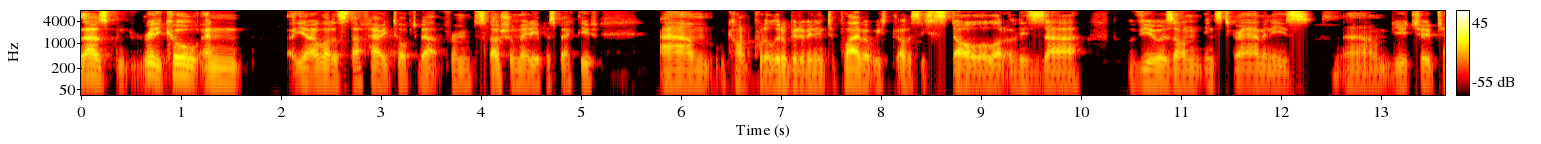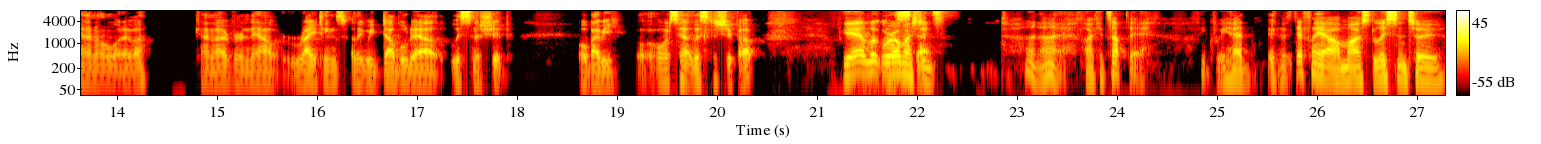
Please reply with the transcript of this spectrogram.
that was really cool, and you know a lot of stuff Harry talked about from social media perspective. Um, we kind of put a little bit of it into play, but we obviously stole a lot of his uh, viewers on Instagram and his um, YouTube channel, whatever. Came over and now ratings. I think we doubled our listenership, or maybe what's our listenership up? Yeah, look, we're almost in. I don't know, like it's up there. I think we had it's definitely our most listened to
